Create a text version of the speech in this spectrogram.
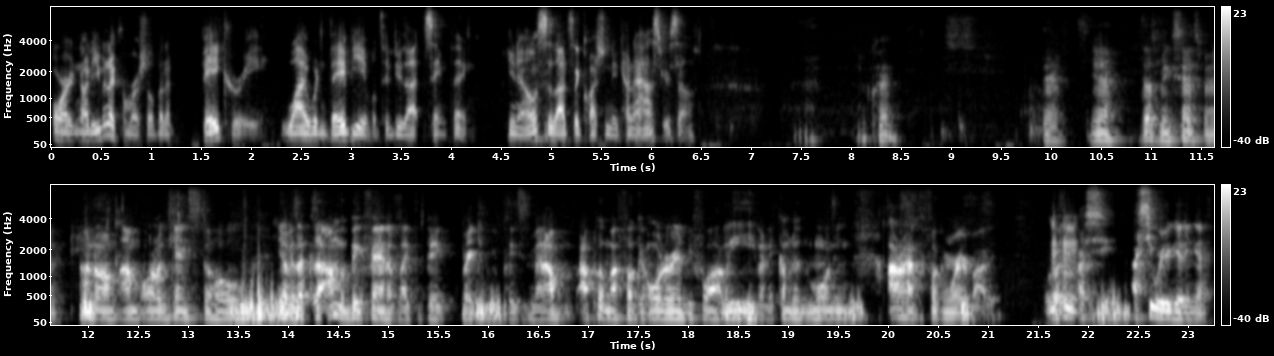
or not even a commercial, but a bakery, why wouldn't they be able to do that same thing? You know, so that's the question you kind of ask yourself. Okay. Then yeah, does make sense, man. I know I'm, I'm all against the whole, you know, because I'm a big fan of like the big bakery places, man. I I put my fucking order in before I leave, and it comes in the morning. I don't have to fucking worry about it. But Mhm. I see I see where you're getting at.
